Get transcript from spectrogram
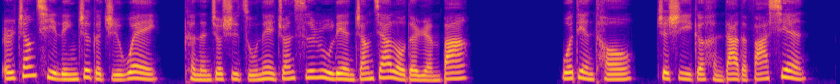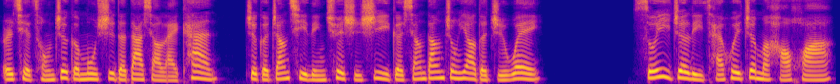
而张起灵这个职位，可能就是族内专司入殓张家楼的人吧？我点头，这是一个很大的发现，而且从这个墓室的大小来看，这个张起灵确实是一个相当重要的职位，所以这里才会这么豪华，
